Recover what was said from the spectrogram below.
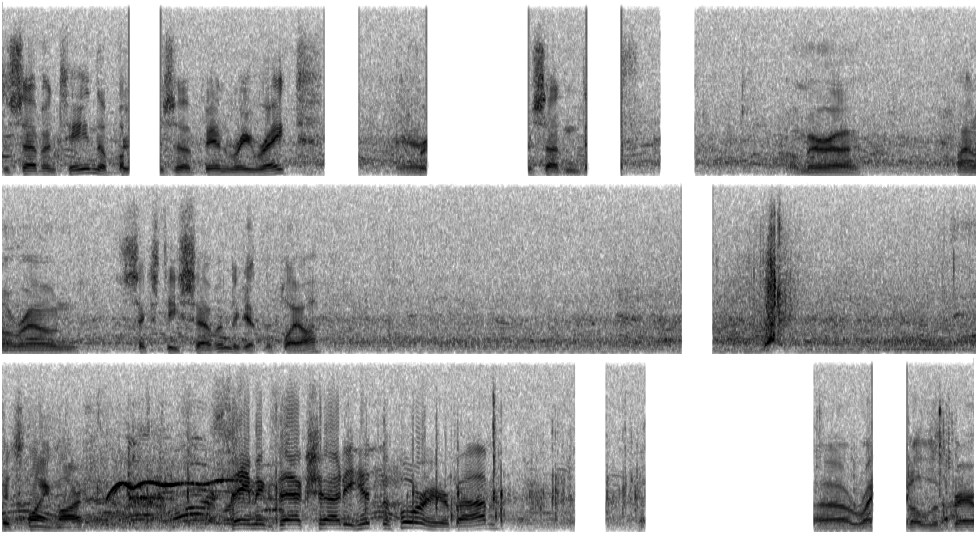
to 17, the boys have been re-raked. And sudden death. O'Meara, final round 67 to get in the playoff. Good swing, Mark. same exact shot he hit before here, Bob. Uh, right middle of the fairway,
